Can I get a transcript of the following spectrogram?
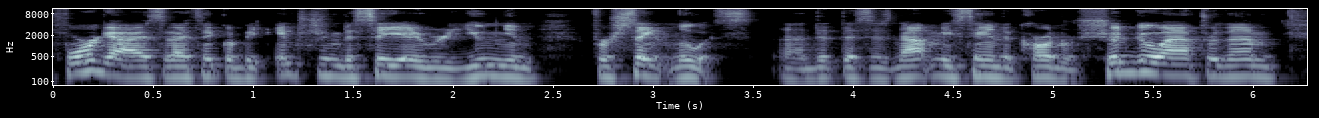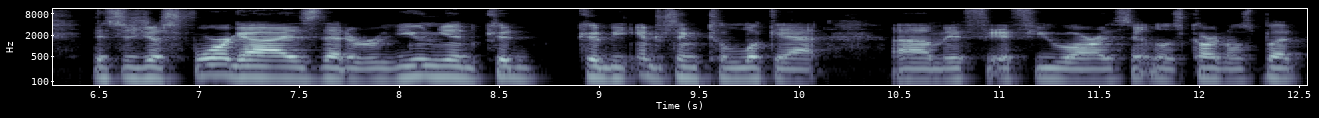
four guys that I think would be interesting to see a reunion for St. Louis. Uh, this is not me saying the Cardinals should go after them. This is just four guys that a reunion could could be interesting to look at um, if if you are the St. Louis Cardinals. But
